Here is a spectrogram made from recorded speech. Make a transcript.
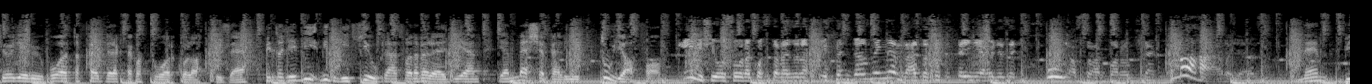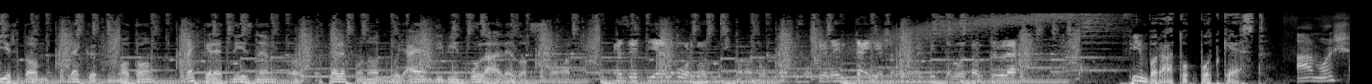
gyönyörű volt a fegyvereknek a torkolattize, mint hogy egy, mindig így kiugrált volna vele egy ilyen, ilyen mesebeli tujafam. Én is jól szórakoztam ezen a filmen, de az még nem változott a ténye, hogy ez egy húnya szar baromság. Na hát, hogy ez. Nem bírtam lekötni magam, meg kellett néznem a, a telefonon, hogy IMDb-n hol áll ez a szar. Ez egy ilyen orgazmus maraton volt ez a film, én teljesen olyan voltam tőle. Filmbarátok Podcast. Álmos,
